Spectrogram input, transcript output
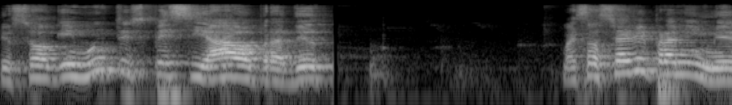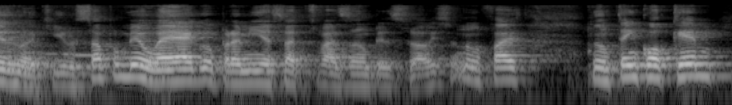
eu sou alguém muito especial para Deus. Mas só serve para mim mesmo aquilo, só para o meu ego, para minha satisfação pessoal. Isso não faz, não tem qualquer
